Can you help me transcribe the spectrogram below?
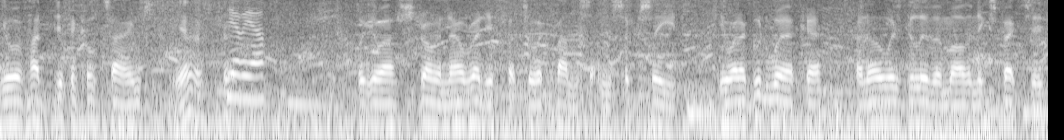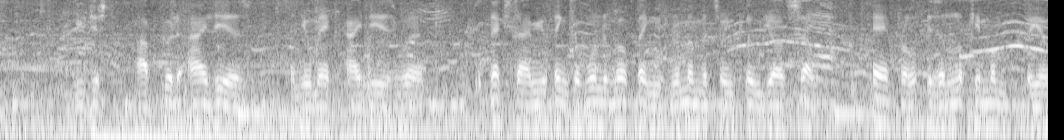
you have had difficult times, yeah, that's true. Here we are. but you are strong and now ready for to advance and succeed. You are a good worker and always deliver more than expected. You just have good ideas and you make ideas work. Next time you think of wonderful things, remember to include yourself. April is a lucky month for you.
